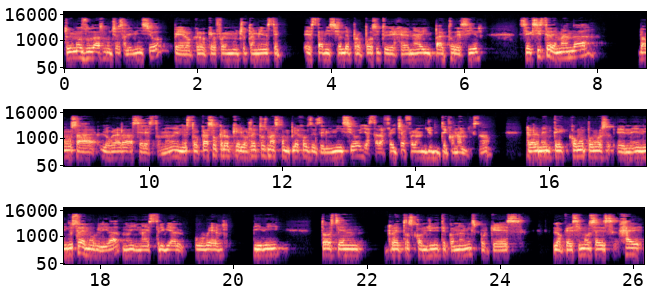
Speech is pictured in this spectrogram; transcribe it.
tuvimos dudas muchas al inicio, pero creo que fue mucho también este, esta visión de propósito y de generar impacto, decir, si existe demanda, vamos a lograr hacer esto, ¿no? En nuestro caso, creo que los retos más complejos desde el inicio y hasta la fecha fueron Unit Economics, ¿no? Realmente, cómo podemos, en, en la industria de movilidad, ¿no? Y no es trivial, Uber, Didi, todos tienen retos con Unit Economics porque es lo que decimos es high,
